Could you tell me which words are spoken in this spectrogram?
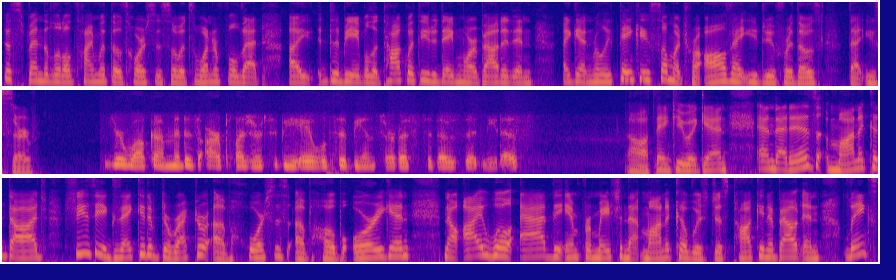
just spend a little time with those horses. So it's wonderful that uh, to be able to talk with you today more about it. And again, really thank you so much for all that you do for those that you serve. You're welcome. It is our pleasure to be able to be in service to those that need us. Oh, thank you again. And that is Monica Dodge. She's the executive director of Horses of Hope Oregon. Now, I will add the information that Monica was just talking about and links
